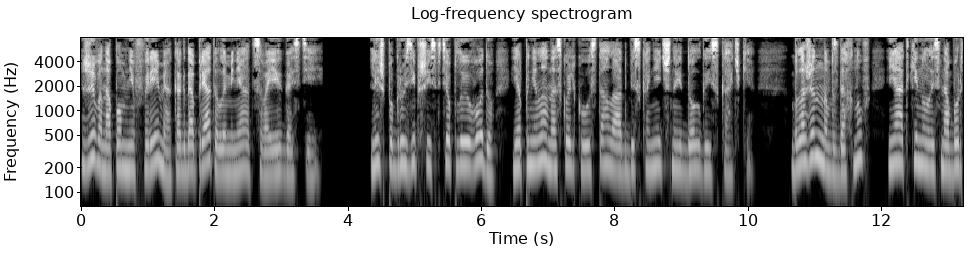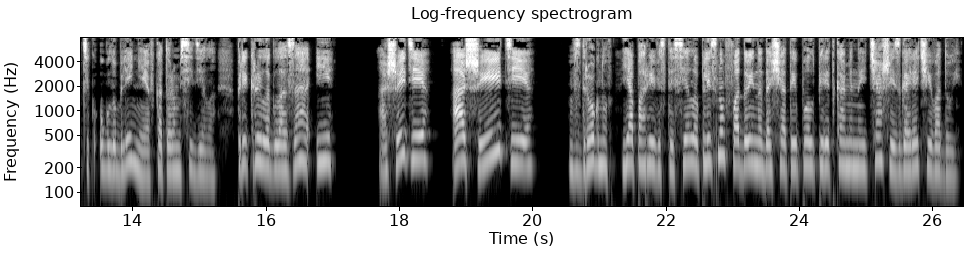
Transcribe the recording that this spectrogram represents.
Живо напомнив время, когда прятала меня от своих гостей. Лишь погрузившись в теплую воду, я поняла, насколько устала от бесконечной долгой скачки. Блаженно вздохнув, я откинулась на бортик углубления, в котором сидела, прикрыла глаза и... «Ашити! Ашити!» Вздрогнув, я порывисто села, плеснув водой на дощатый пол перед каменной чашей с горячей водой.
